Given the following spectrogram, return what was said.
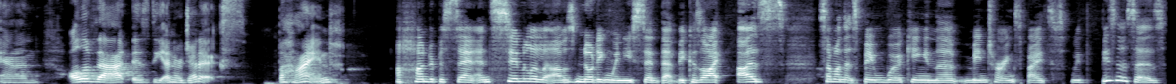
and all of that is the energetics behind A hundred percent. And similarly, I was nodding when you said that because I, as someone that's been working in the mentoring space with businesses,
